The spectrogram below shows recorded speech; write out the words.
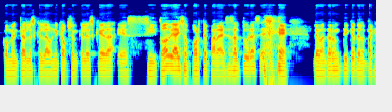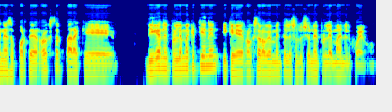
comentarles que la única opción que les queda es, si todavía hay soporte para esas alturas, es levantar un ticket en la página de soporte de Rockstar para que digan el problema que tienen y que Rockstar obviamente le solucione el problema en el juego.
